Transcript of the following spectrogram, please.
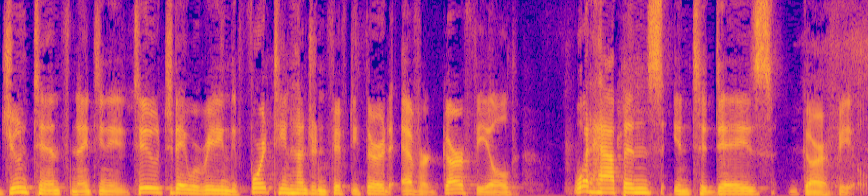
June 10th, 1982. Today we're reading the 1453rd ever Garfield. What happens in today's Garfield?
